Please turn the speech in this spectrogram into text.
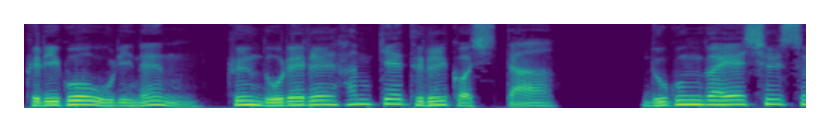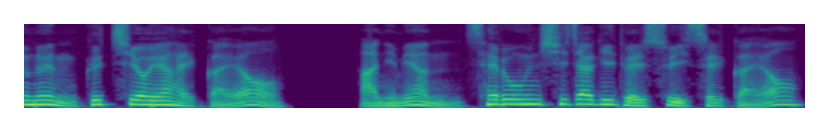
그리고 우리는 그 노래를 함께 들을 것이다. 누군가의 실수는 끝이어야 할까요? 아니면 새로운 시작이 될 수 있을까요?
